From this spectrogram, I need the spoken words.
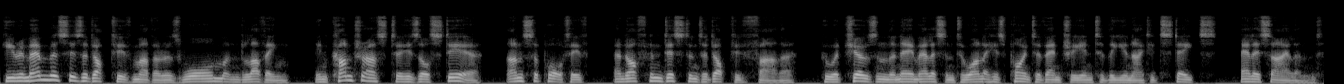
He remembers his adoptive mother as warm and loving, in contrast to his austere, unsupportive, and often distant adoptive father, who had chosen the name Ellison to honor his point of entry into the United States, Ellis Island.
